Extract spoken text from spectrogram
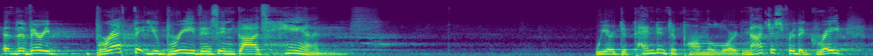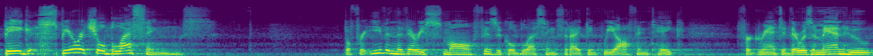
the very breath that you breathe is in God's hands. We are dependent upon the Lord, not just for the great, big spiritual blessings, but for even the very small physical blessings that I think we often take for granted. There was a man who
